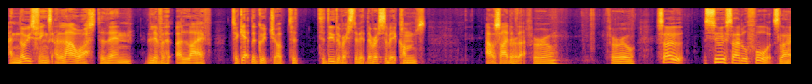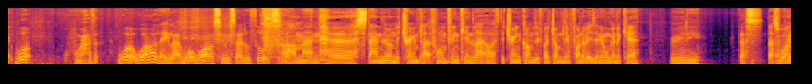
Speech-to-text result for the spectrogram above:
And those things allow us to then live a, a life to get the good job, to, to do the rest of it. The rest of it comes outside of that. for real, for real. So, suicidal thoughts, like what, what, what, what are they like? What, what are suicidal thoughts? Oh man, uh, standing on the train platform thinking like, oh, if the train comes, if I jumped in front of it, is anyone going to care? Really, that's That's okay, one.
